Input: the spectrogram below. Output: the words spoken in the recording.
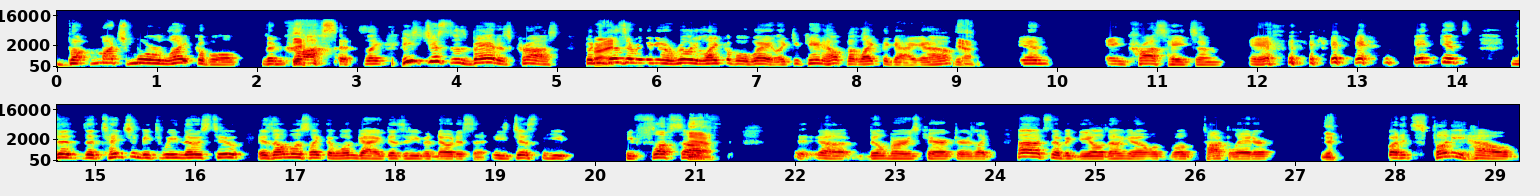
but much more likable than Yeah. Cross is. Like he's just as bad as Cross, but Right. he does everything in a really likable way. Like you can't help but like the guy, you know? Yeah. And and Cross hates him. and it gets the the tension between those two is almost like the one guy doesn't even notice it. He's just he he fluffs off yeah. uh, Bill Murray's character like, oh, it's no big deal. Don't you know? We'll, we'll talk later. Yeah. But it's funny how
